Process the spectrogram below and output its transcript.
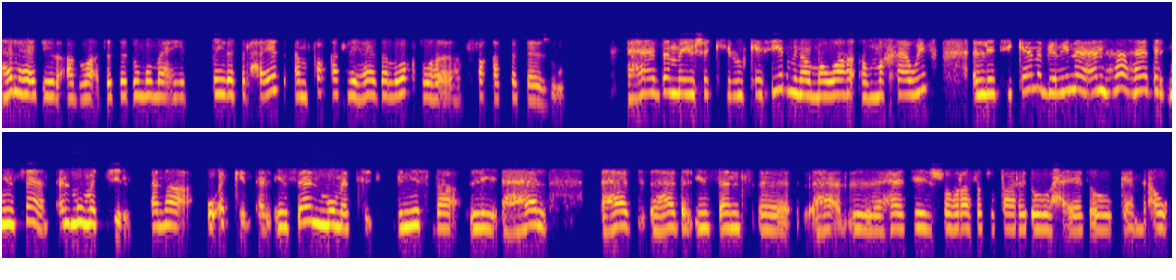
هل هذه الأضواء ستدوم معي طيلة الحياة أم فقط لهذا الوقت وفقط ستزول؟ هذا ما يشكل الكثير من المخاوف التي كان بغنى عنها هذا الإنسان الممثل. أنا أؤكد الإنسان ممثل بالنسبة لهل هذا هذا الإنسان آه، هذه الشهرة ستطارده حياته كاملة أو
